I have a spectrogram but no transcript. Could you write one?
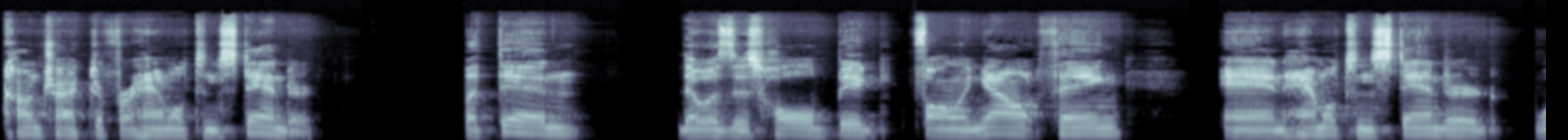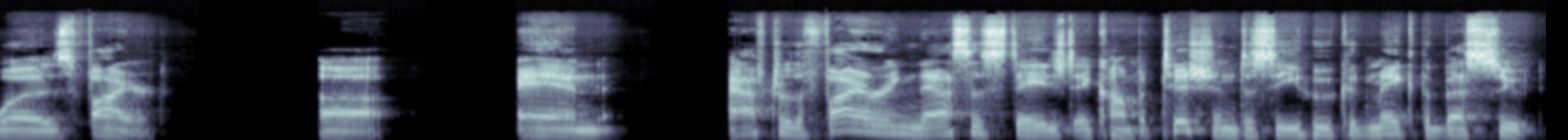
contractor for Hamilton Standard, but then there was this whole big falling out thing, and Hamilton Standard was fired. Uh, and after the firing, NASA staged a competition to see who could make the best suit.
